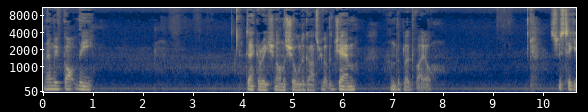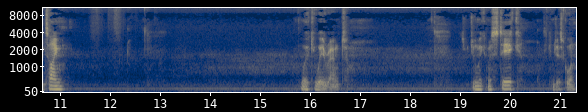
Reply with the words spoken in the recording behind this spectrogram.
And then we've got the decoration on the shoulder guards. We've got the gem and the blood vial. So just take your time. Work your way around If you do make a mistake, you can just go and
